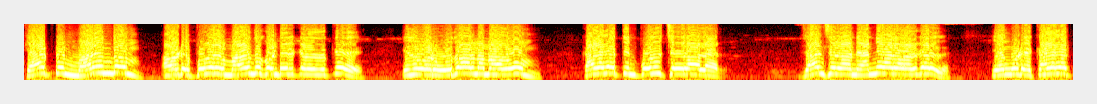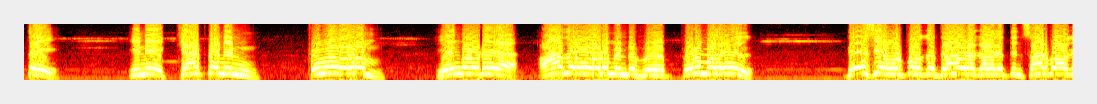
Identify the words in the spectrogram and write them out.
கேப்டன் மறைந்தும் அவருடைய புகழ் மறைந்து கொண்டிருக்கிறதுக்கு இது ஒரு உதாரணமாகவும் கழகத்தின் பொதுச் செயலாளர் ஜான்சிராணி அன்னியார் அவர்கள் எங்களுடைய கழகத்தை இனி கேப்டனின் புகழோடும் எங்களுடைய ஆதரவோடும் என்று பெ- பெருமளவில் தேசிய முற்போக்கு திராவிட கழகத்தின் சார்பாக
